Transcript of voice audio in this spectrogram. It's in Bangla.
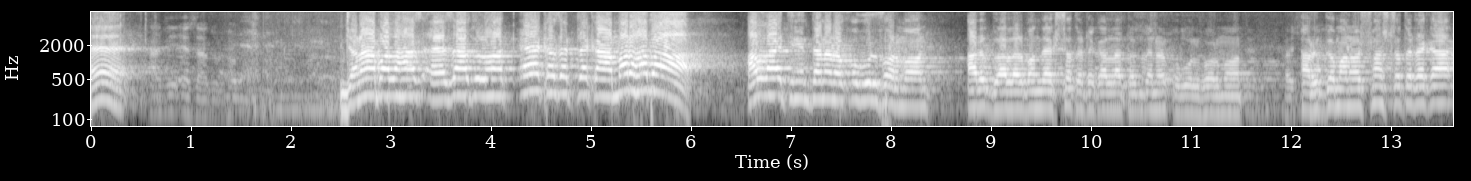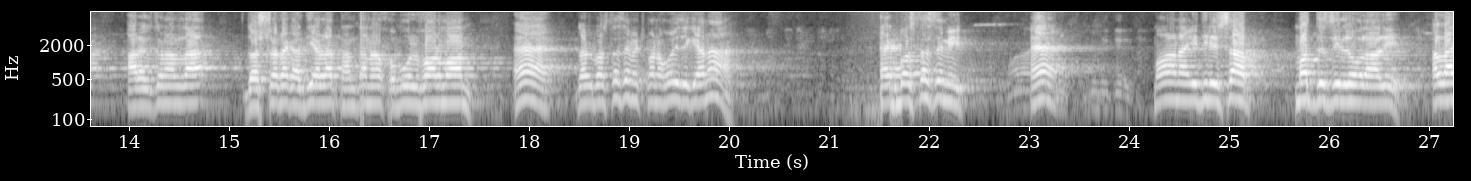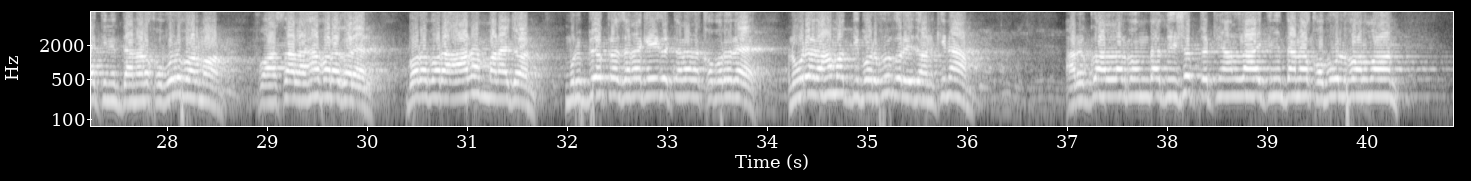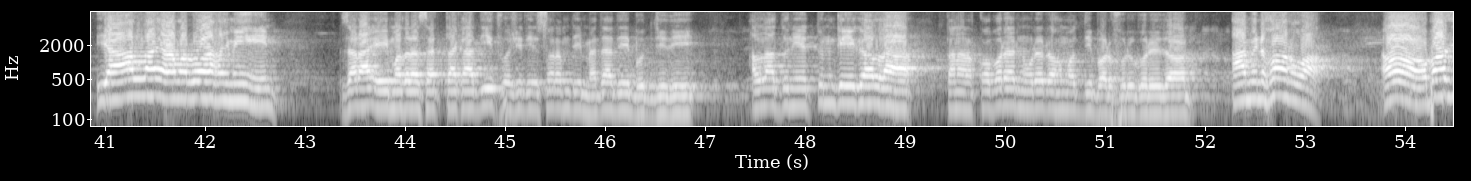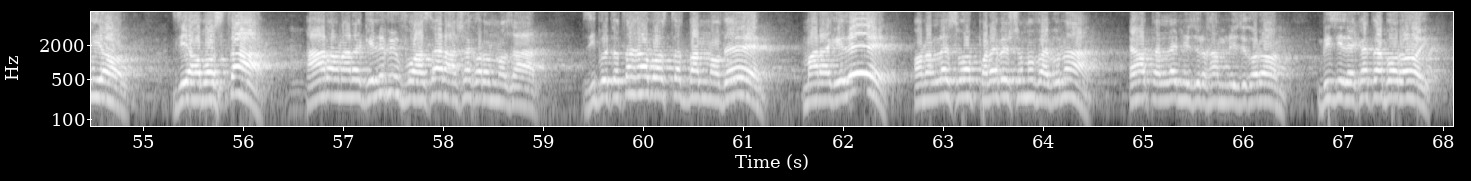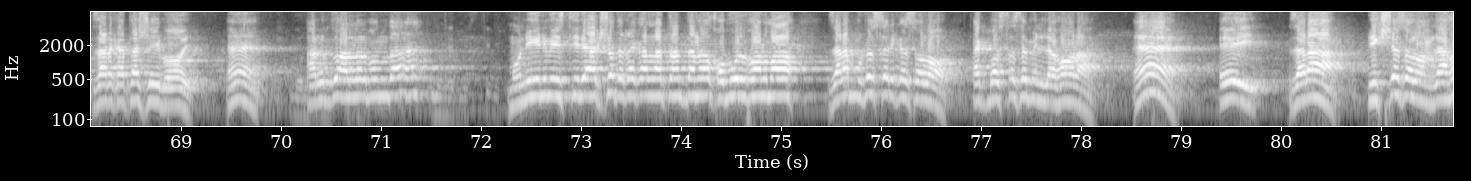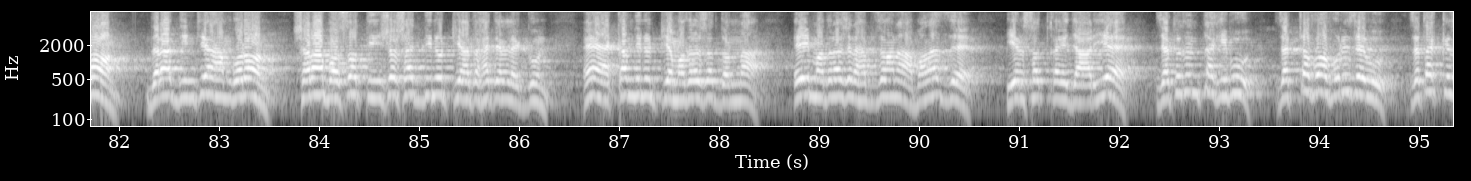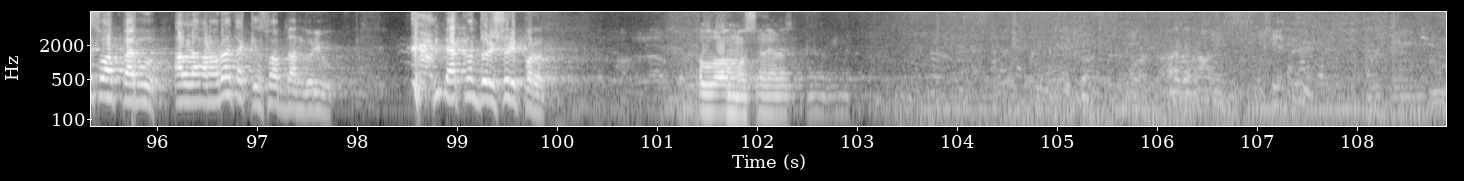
হ্যাঁ। এক টাকা হাবা আল্লাহ তিনি দানার কবুল ফরমন। আরোগ্য আল্লাহর বন্ধ একশত টাকা, আল্লাহ দানার কবুল ফরমন। আরোগ্য মানুষ পাঁচশত টাকা, আরেকজন আল্লাহ দশটা টাকা দিয়ে আল্লাহ দানার কবুল ফরমন। হ্যাঁ দশ বস্তা সিমেন্ট কোনো হয়ে দেখে না এক বস্তা সিমেন্ট। হ্যাঁ মৌলানা ইদিল সাহ মদ্দুজিল্লা আলী, আল্লাহ তিনি দানার কবুল ফরমন। ফাঁসা লেখাপড়া করেন। বড় বড় আরাম বানাই দেন। মুরব্বীরা যারা গিয়ে তারা খবরে নূরে রহমত দি ভরপুর করে দেন। কি নাম? আরোগ্য আল্লাহর বন্দা দুই সত্তরটি আল্লাহ, তিনি দানা কবুল ফরমান। ইয়া আল্লাহ আমার রাহিমিন। যারা এই মাদ্রাসার টাকা দি ফসি দি সরম দি মেধা দি বুদ্ধি দি আল্লাহ দুনিয়া তুন গো আল্লাহ, তানার কবরে নূরে রহমত দি ভরপুর করে দেন। আমিন হন ও বাজিয়ল যে অবস্থা, আর ওনারা গেলে কি ফুয়াশার আশা করেন নজার জীবিত থাকা অবস্থাত বান নদেন মারা গেলে অনাল্লাই সব পারাবের সময় পাইব না। এখন তাল্লাই নিজের খাম নিজে করন। বিজি লেখাটা বড় হয়, যার কথা সেই বয়। হ্যাঁ? আরোগ্য আল্লাহর বন্দা। মনির মিস্ত্রি একশো টাকা আল্লাহ তার দানা কবুল ফর্ম। যারা মোটর সাইকেল চলো, এক বস্তা সে মিল লেখ না। হ্যাঁ এই যারা রিক্সা চলন, লেখন, যারা দিনটিয়া হাম করন, সারা বছর তিনশো ষাট দিনও টিয়া দেখাইতেন লেগুন হ্যাঁ একান দিনও টিয়া মাদ্রাসার দন্না এই মাদ্রাসার হাফজানা বানাস যে, ইয়ের সৎকারে জারিয়ে, যতদিন থাকিবু, যাত্রা ফা ফুরি যাবু যে তাকে সব পাবু আল্লাহ অনরা তাকে সব দান করিব। এক দরি শরীফ পড়ন। আল্লাহ na gano'n.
